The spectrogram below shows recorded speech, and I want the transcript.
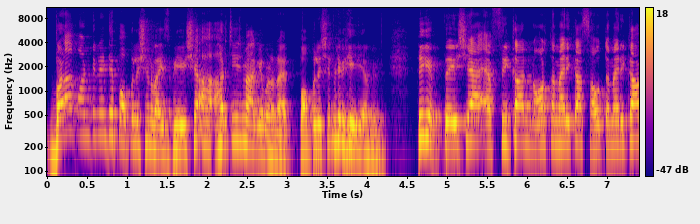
बड़ा कॉन्टिनेंट है पॉपुलेशन वाइज भी एशिया हर चीज़ में आगे बढ़ रहा है पॉपुलेशन में भी एरिया में भी। ठीक है तो Asia Africa North America South America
